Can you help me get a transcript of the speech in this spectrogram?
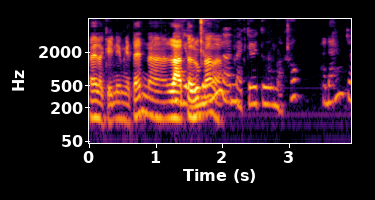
Đây là kỷ niệm ngày tết à, là từ lúc đó là lên mà chơi thua mà khóc nó đánh cho.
